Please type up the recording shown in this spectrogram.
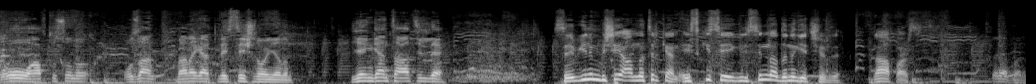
böyle. Oo hafta sonu Ozan bana gel PlayStation oynayalım. Yengen tatilde. Sevgilin bir şey anlatırken eski sevgilisinin adını geçirdi. Ne yaparsın? Böyle yaparım.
